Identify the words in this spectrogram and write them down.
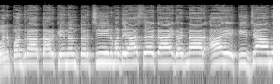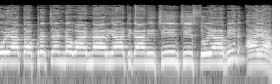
पण पंधरा तारखेनंतर चीन मध्ये असं काय घडणार आहे की ज्यामुळे आता प्रचंड वाढणार या ठिकाणी चीनची सोयाबीन आयात?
